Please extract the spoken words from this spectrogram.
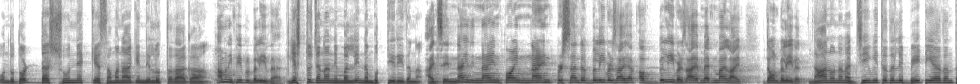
ಒಂದು ದೊಡ್ಡ ಶೂನ್ಯಕ್ಕೆ ಸಮನಾಗಿ ನಿಲ್ಲುತ್ತದಾಗ how many people believe that ಎಷ್ಟು ಜನ ನಿಮ್ಮಲ್ಲಿ ನಂಬುತ್ತೀರಿ ಇದನ್ನ? I say nine nine point nine percent of believers I have of believers I have met my life don't believe it ನಾನು ನನ್ನ ಜೀವಿತದಲ್ಲಿ ಭೇಟಿಯಾದಂಥ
